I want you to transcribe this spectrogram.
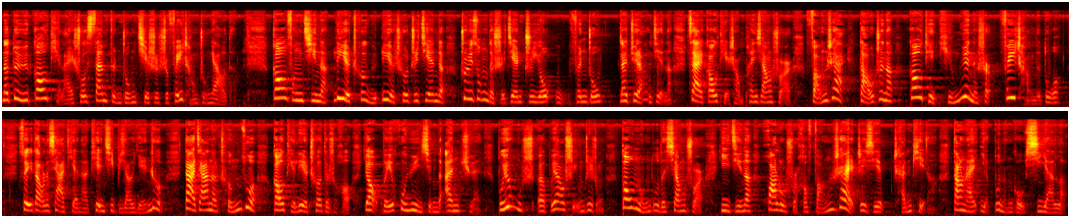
那对于高铁来说，三分钟其实是非常重要的。高峰期呢，列车与列车之间的追踪的时间只有五分钟。那据了解呢，在高铁上喷香水、防晒，导致呢高铁停运的事儿非常常的多。所以到了夏天呢，天气比较炎热，大家呢乘坐高铁列车的时候要维护运行的安全。不用使呃不要使用这种高浓度的香水以及呢花露水和防晒这些产品啊，当然也不能够吸烟了。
